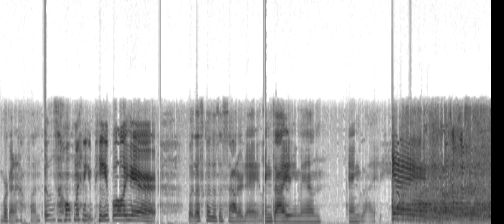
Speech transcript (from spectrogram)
We're gonna have fun. There's so many people here, but that's because it's a Saturday. Anxiety, man. Anxiety. Yay!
